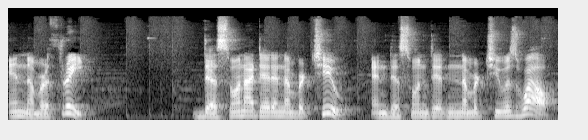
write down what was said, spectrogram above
in number three. This one I did in number two, and this one did in number two as well.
